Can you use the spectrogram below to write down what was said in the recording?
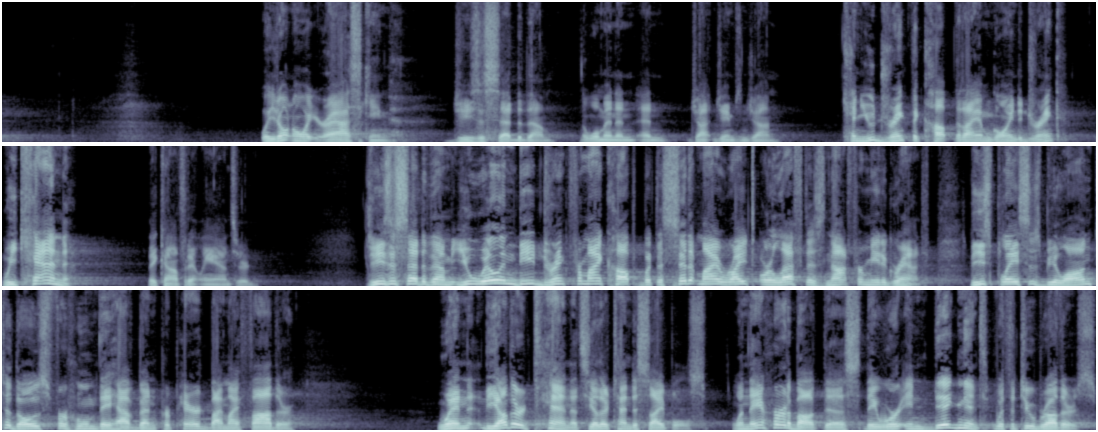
Well, you don't know what you're asking, Jesus said to them, the woman and, and John, James and John. Can you drink the cup that I am going to drink? We can, they confidently answered. Jesus said to them, You will indeed drink from my cup, but to sit at my right or left is not for me to grant. These places belong to those for whom they have been prepared by my Father. When the other 10, that's the other 10 disciples, when they heard about this, they were indignant with the two brothers.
